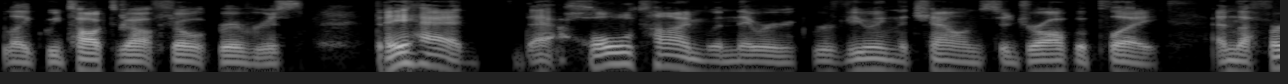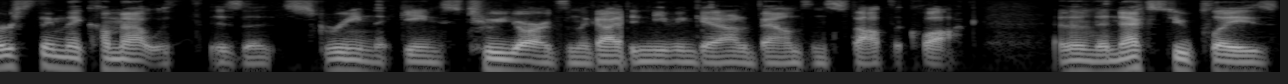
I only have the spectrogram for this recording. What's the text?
Like we talked about Philip Rivers, they had that whole time when they were reviewing the challenge to draw up a play. And the first thing they come out with is a screen that gains two yards, and the guy didn't even get out of bounds and stop the clock. And then the next two plays,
